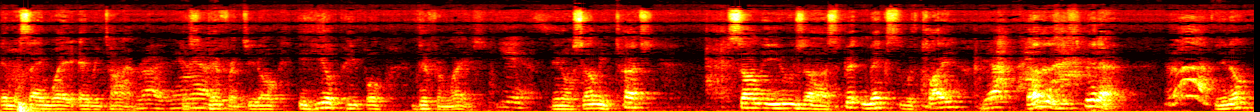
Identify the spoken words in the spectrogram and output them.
in the same way every time. Right. It's different, you know. He healed people different ways. Yes. You know, some he touched, some he used uh, spit mixed with clay, Yeah. others he spit at. Ah, you know.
